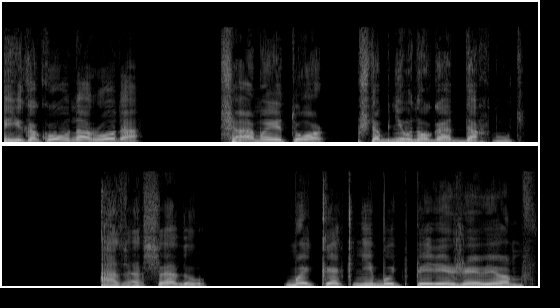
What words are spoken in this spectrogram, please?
и никакого народа, самое то, чтобы немного отдохнуть. А засаду мы как-нибудь переживем в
